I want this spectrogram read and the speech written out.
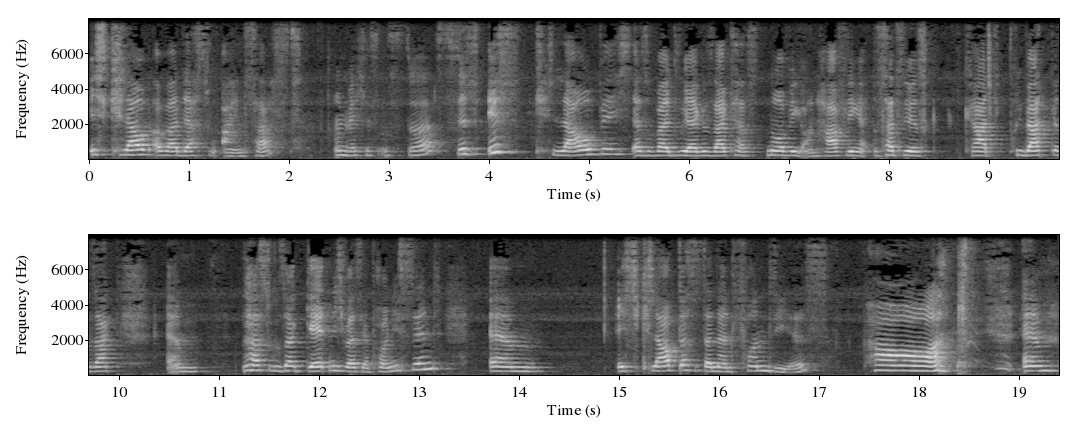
Ich glaube aber, dass du eins hast. Und welches ist das? Das ist, glaube ich, also weil du ja gesagt hast, Norweger und Haflinger, das hat sie jetzt gerade privat gesagt, ähm, hast du gesagt, Geld nicht, weil es ja Ponys sind. Ähm, Ich glaube, dass es dann ein Fonsi ist. Ähm,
